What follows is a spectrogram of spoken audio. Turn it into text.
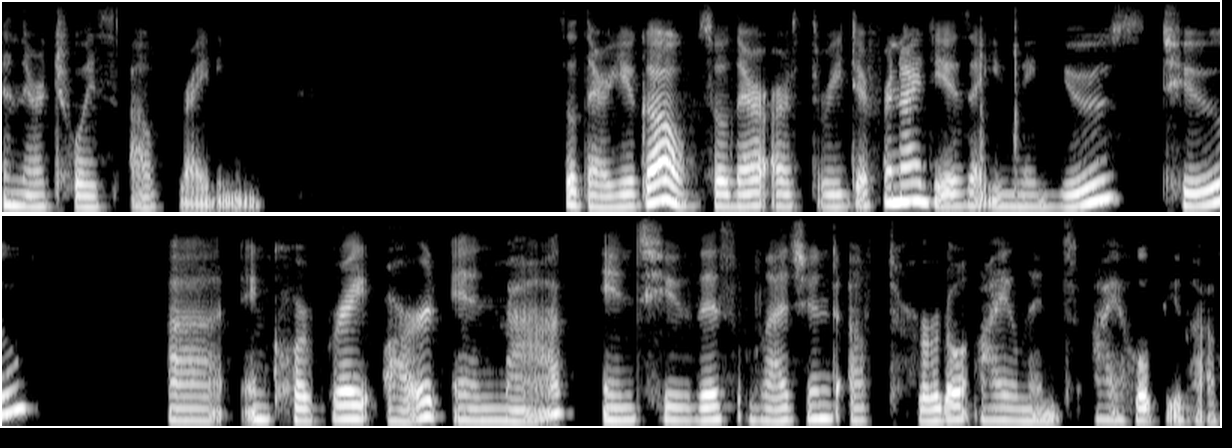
in their choice of writing. So there you go. So there are three different ideas that you may use to uh, incorporate art in math into this legend of Turtle Island. I hope you have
